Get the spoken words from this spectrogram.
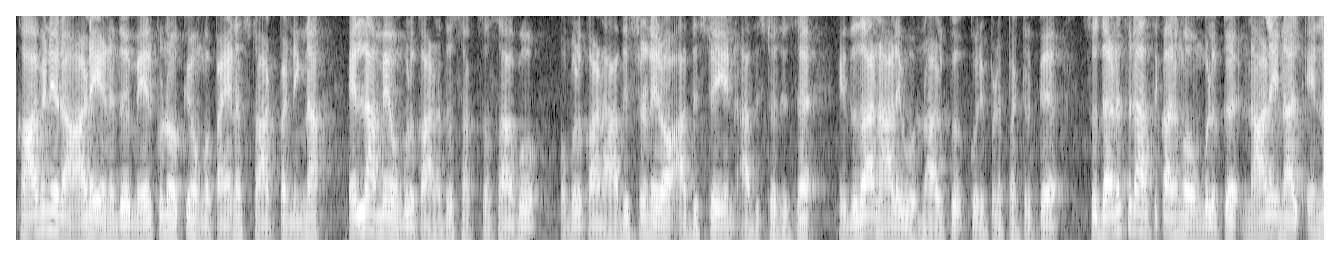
காவி நிற ஆடை எனது மேற்கு நோக்கி உங்கள் பயணம் ஸ்டார்ட் பண்ணிங்கன்னா எல்லாமே உங்களுக்கானது சக்ஸஸ் ஆகும். உங்களுக்கான அதிர்ஷ்ட நிறம் அதிர்ஷ்ட எண் அதிர்ஷ்ட திசை இதுதான் நாளை ஒரு நாளுக்கு குறிப்பிடப்பட்டிருக்கு. ஸோ தனுசு ராசிக்காரங்க உங்களுக்கு நாளை நாள் என்ன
